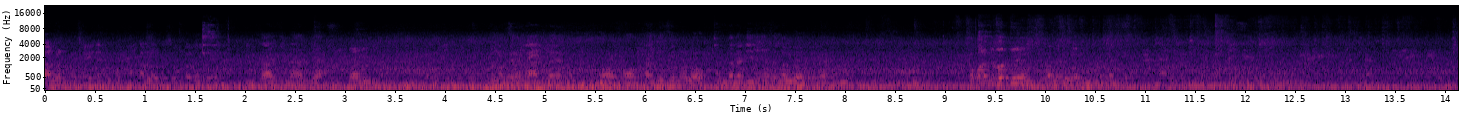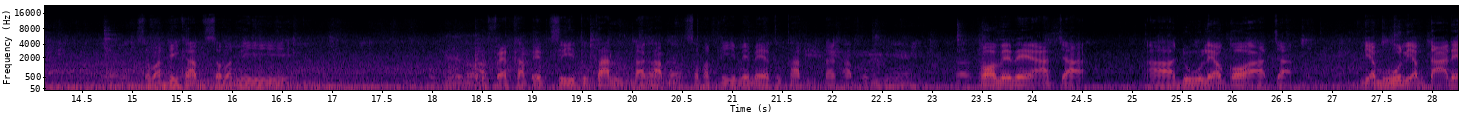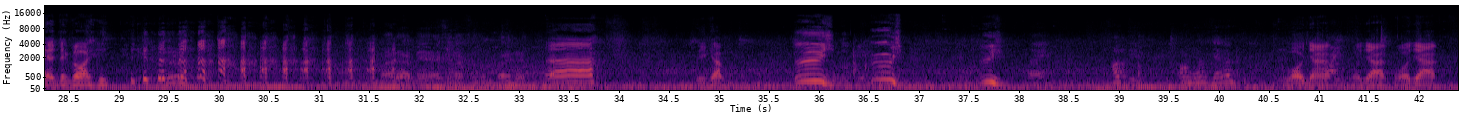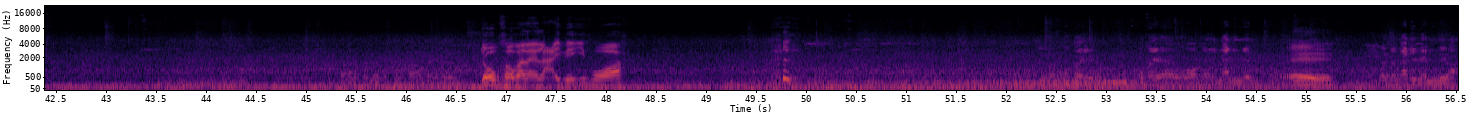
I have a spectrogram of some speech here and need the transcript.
เอารถไปไหนนะเอารถไปส่งกันเลยกินข้าวกินน้ำยังก็ดีเอาเส้นหลักเลยออกออกทางที่สนุโลกกรุงตราดีที่สนุโลกเลยขอบคุณรถด้วยขอบคุณรถสวัสดีครับ สวัสดีโอเคเนาะอ่าแฟนคลับ FC ทุกท่านนะครับครับสวัสดีแม่แม่ๆทุกท่านนะครับผมครับก็แม่แม่ๆอาจจะอ่าดูแล้วก็อาจจะเหลี่ยมหูเหลี่ยมตาได้จักหน่อย มาเด้อแม่ให้สนับสนุน ไปเด้อเออนี่ครับเอ้ยเอ้ยเอ้ยเอาสิเอาเหนียวเสียกันสิว่ายากว่ายากว่ายากมาแต่ละประเทศไปเด้อโจมเขาว่าหลายๆเบียกอีพอผมเคยผมเคยออกงานอีเวนต์เออมันเป็นงานอีเวนต์เลยอะ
